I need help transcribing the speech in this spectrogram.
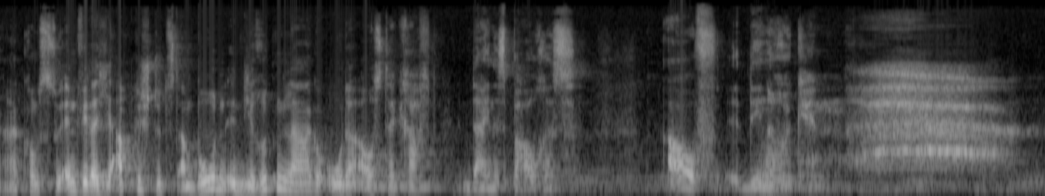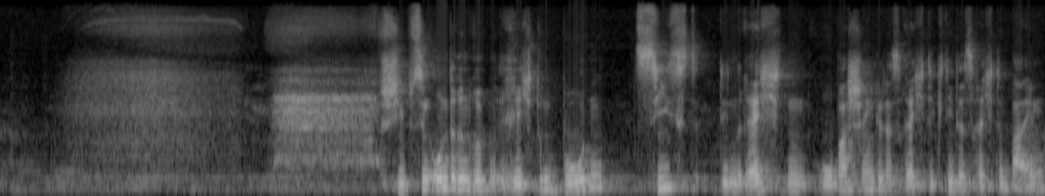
Ja, kommst du entweder hier abgestützt am Boden in die Rückenlage oder aus der Kraft deines Bauches auf den Rücken. Schiebst den unteren Rücken Richtung Boden, ziehst den rechten Oberschenkel, das rechte Knie, das rechte Bein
